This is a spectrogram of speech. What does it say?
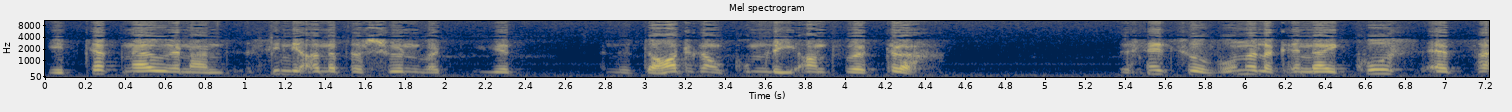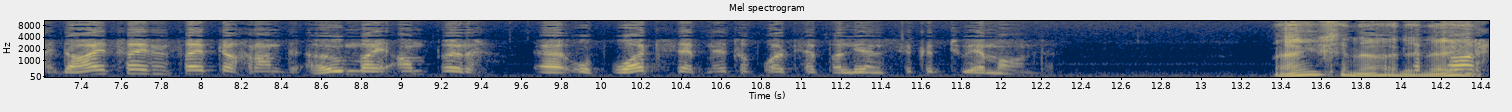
jy tik nou en dan sien die ander persoon wat jy weet inderdaad dan kom die antwoord terug. Dis net so wonderlik en hy kos daai R55 hou my amper uh, op WhatsApp net op WhatsApp alleen seker 2 maande. My genade, 'n né? paar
